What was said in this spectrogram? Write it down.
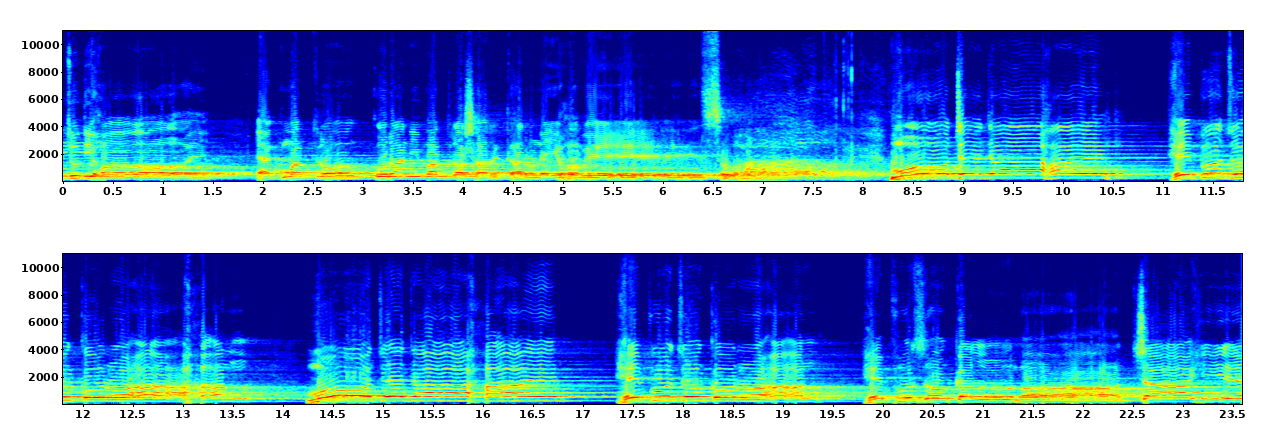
যদি হয় একমাত্র কোরআনি মাদ্রাসার কারণেই হবে। মজে যা কোরআন। মজে যা কোরআন। হেফুজ কলমা চাহিয়ে।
